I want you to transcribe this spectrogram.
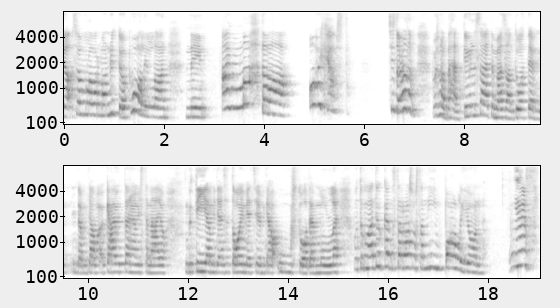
Ja se on mulla varmaan nyt jo puolillaan, niin aivan mahtavaa! Oikeasti! Siis toisaalta voi sanoa vähän tylsää, että mä saan tuotteen, mitä, mitä mä oon käyttänyt ja mistä mä jo niin tiedän, miten se toimii, että se ei ole mikään uusi tuote mulle. Mutta kun mä tykkään tästä rasvasta niin paljon. Yes!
